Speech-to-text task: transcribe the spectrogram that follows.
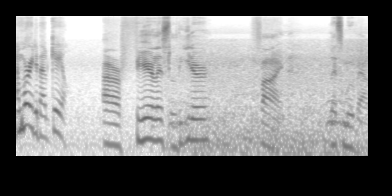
I'm worried about Gail. Our fearless leader? Fine. Let's move out.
